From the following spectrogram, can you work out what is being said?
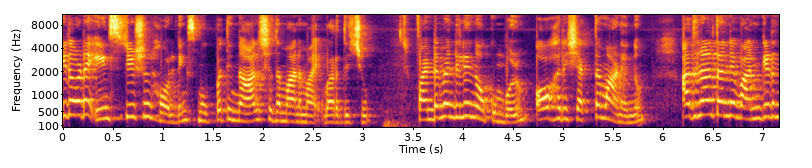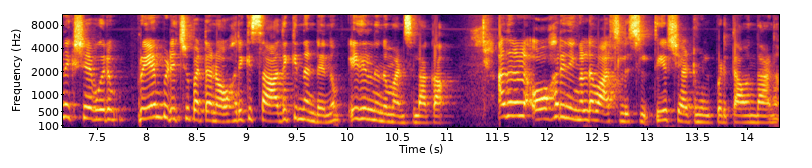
ഇതോടെ ഇൻസ്റ്റിറ്റ്യൂഷൻ ഹോൾഡിംഗ്സ് മുപ്പത്തിനാല് ശതമാനമായി വർദ്ധിച്ചു. ഫണ്ടമെന്റലി നോക്കുമ്പോഴും ഓഹരി ശക്തമാണെന്നും അതിനാൽ തന്നെ വൻകിട നിക്ഷേപകരും പ്രിയം പിടിച്ചു പറ്റാൻ ഓഹരിക്ക് സാധിക്കുന്നുണ്ടെന്നും ഇതിൽ നിന്ന് മനസ്സിലാക്കാം. അതിനാൽ ഓഹരി നിങ്ങളുടെ വാച്ച് ലിസ്റ്റിൽ തീർച്ചയായിട്ടും ഉൾപ്പെടുത്താവുന്നതാണ്.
